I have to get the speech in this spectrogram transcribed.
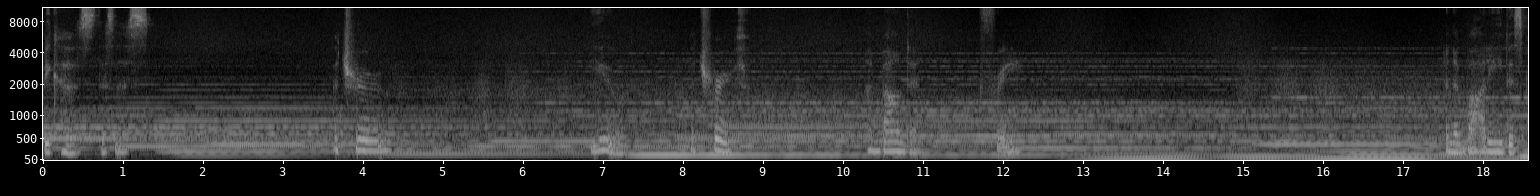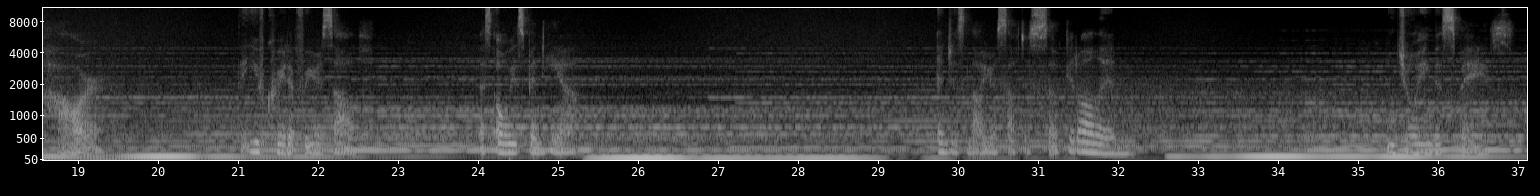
because this is the true you, the truth, unbounded, free. And embody this power that you've created for yourself that's always been here. And just allow yourself to soak it all in, enjoying this space.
